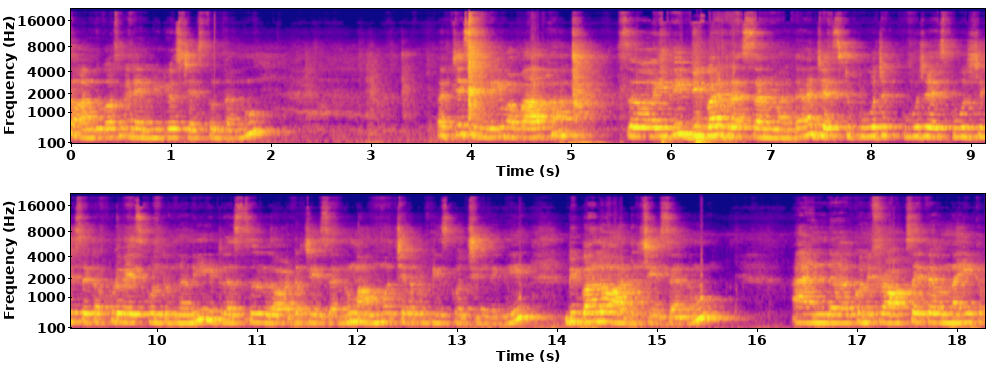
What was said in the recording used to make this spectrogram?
సో అందుకోసమే నేను వీడియోస్ చేస్తుంటాను. వచ్చేసింది మా పాప. సో ఇది డిబా డ్రెస్ అనమాట జస్ట్ పూజ పూజ పూజ చేసేటప్పుడు వేసుకుంటుందని ఈ డ్రెస్ ఆర్డర్ చేశాను. మా అమ్మ వచ్చేటప్పుడు తీసుకొచ్చింది ఇది. బిబాలో ఆర్డర్ చేశాను. అండ్ uh, కొన్ని ఫ్రాక్స్ అయితే ఉన్నాయి. ఇంకా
